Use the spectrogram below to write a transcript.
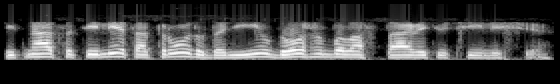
15 лет от роду Даниил должен был оставить училище.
